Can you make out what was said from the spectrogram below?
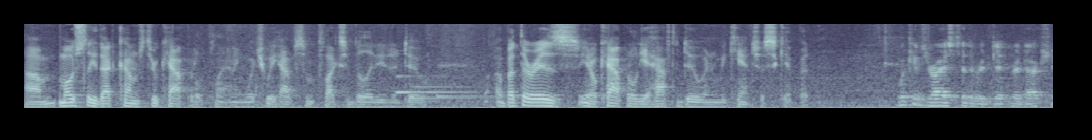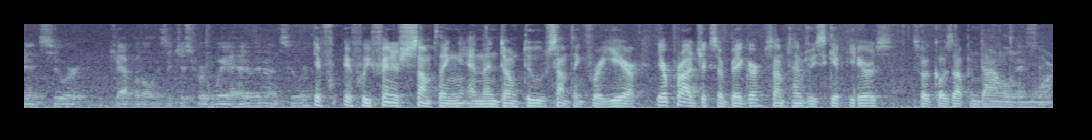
Um, Mostly that comes through capital planning, which we have some flexibility to do. Uh, But there is, you know, capital you have to do, and we can't just skip it. What gives rise to the redu- reduction in sewer capital? Is it just we're way ahead of it on sewer? If, if we finish something and then don't do something for a year, their projects are bigger. Sometimes we skip years, so it goes up and down a little more.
